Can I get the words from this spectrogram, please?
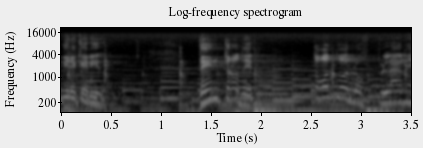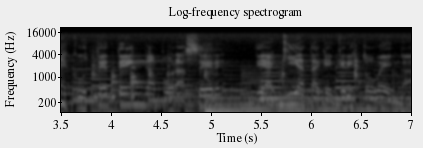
Mire, querido, dentro de todos los planes que usted tenga por hacer de aquí hasta que Cristo venga,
